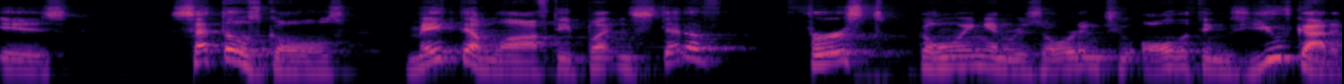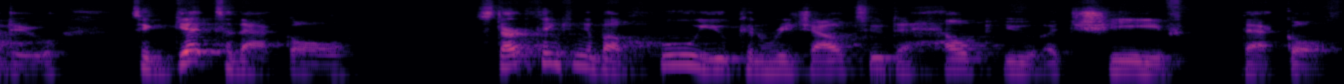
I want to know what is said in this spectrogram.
is set those goals, make them lofty, but instead of first going and resorting to all the things you've got to do to get to that goal, start thinking about who you can reach out to to help you achieve that goal.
